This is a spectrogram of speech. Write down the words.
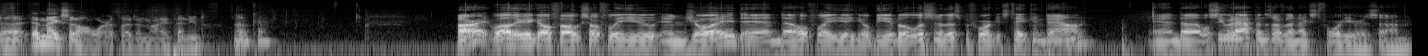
uh, it makes it all worth it in my opinion. Okay. All right. Well, there you go, folks. Hopefully you enjoyed, and uh, hopefully you'll be able to listen to this before it gets taken down. And uh, we'll see what happens over the next four years. Um,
